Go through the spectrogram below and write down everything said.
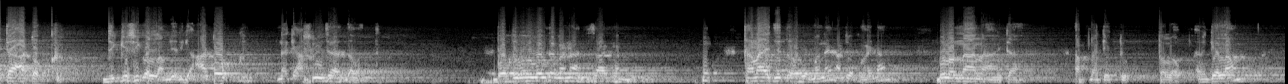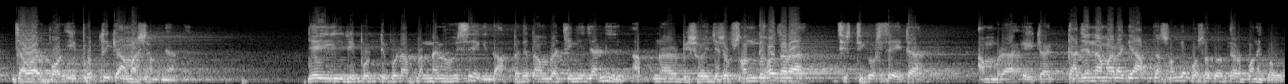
এটা আটক? জিজ্ঞেসই করলাম যে আটক নাকি আসলে চায়ের দাওয়াত? বর্তমানে বলতে পারে না চা খান। থানায় যেতে হবে মানে আটক হয় না। বলল, না না, এটা আপনাকে একটু তলব। আমি গেলাম, যাওয়ার পর এই পত্রিকা আমার সামনে আনে যে এই রিপোর্ট টিপোর্ট আপনার নামে হয়েছে, কিন্তু আপনাকে তো আমরা চিনি, জানি, আপনার বিষয়ে যেসব সন্দেহ তারা সৃষ্টি করছে, এটা আমরা এইটা কাজে নামার আগে আপনার সঙ্গে বসা দরকার মনে করব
